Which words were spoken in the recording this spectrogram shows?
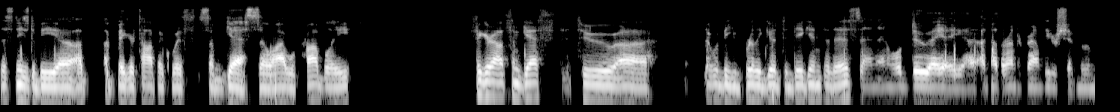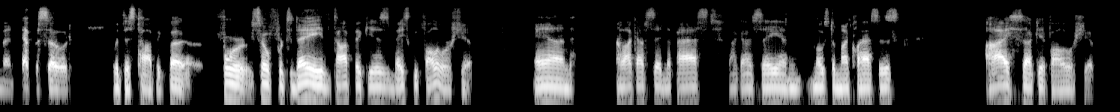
this needs to be a, a bigger topic with some guests. So, I will probably figure out some guests to uh, that would be really good to dig into this, and then we'll do a, a another underground leadership movement episode with this topic. But for so for today, the topic is basically followership, and like I've said in the past, like I say in most of my classes, I suck at followership.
